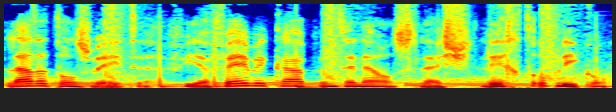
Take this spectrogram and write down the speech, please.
Laat het ons weten via vbk.nl slash licht op legal.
